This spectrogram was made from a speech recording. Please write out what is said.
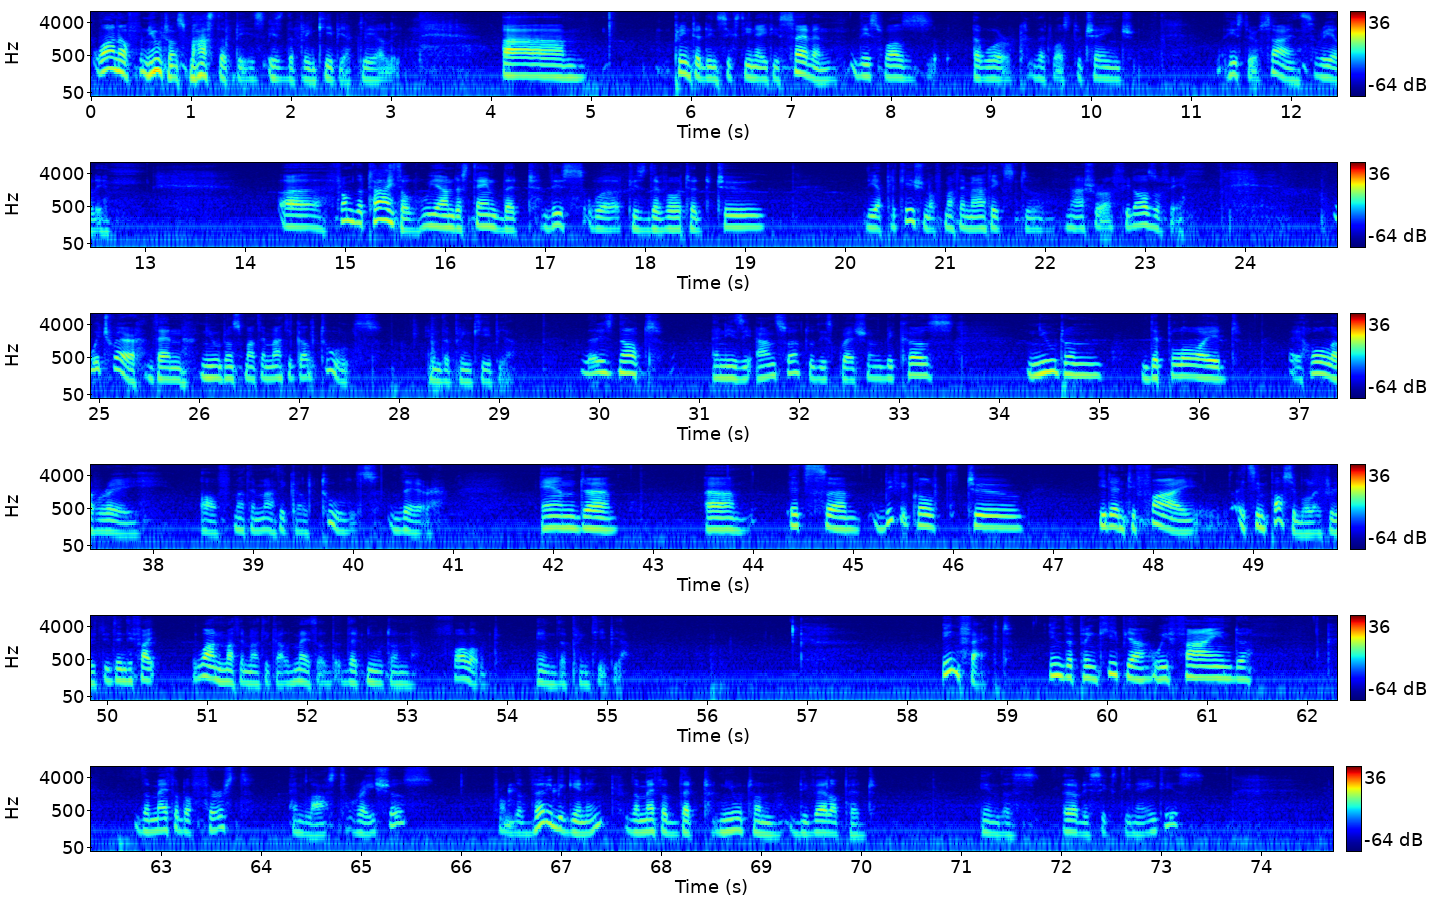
one of Newton's masterpieces is the Principia, clearly. Um, printed in 1687, this was a work that was to change the history of science, really. Uh, from the title, we understand that this work is devoted to the application of mathematics to natural philosophy, which were then Newton's mathematical tools in the Principia. There is not an easy answer to this question because Newton deployed a whole array of mathematical tools there. And uh, uh, it's um, difficult to identify, it's impossible actually to identify one mathematical method that Newton followed in the Principia. In fact, in the Principia we find the method of first and last ratios from the very beginning, the method that Newton developed in the early 1680s.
